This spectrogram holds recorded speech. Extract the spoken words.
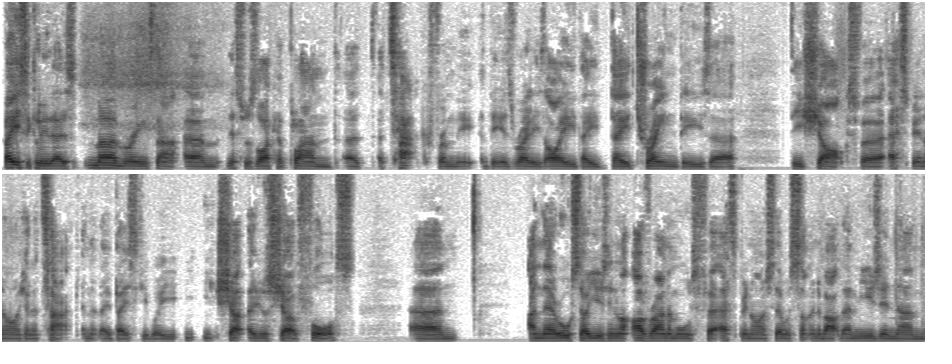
basically, there's murmurings that um, this was like a planned uh, attack from the the Israelis, i.e., they they trained these uh, these sharks for espionage and attack, and that they basically were you, you show, it was a show of force. Um, and they're also using like, other animals for espionage. There was something about them using um,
